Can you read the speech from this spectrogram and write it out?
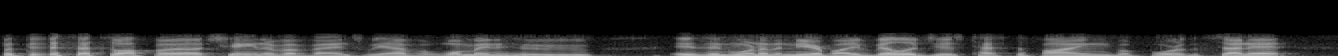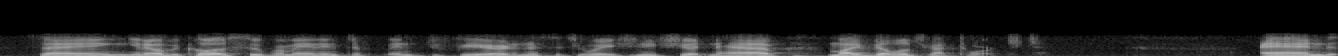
but this sets off a chain of events. We have a woman who is in one of the nearby villages testifying before the Senate, saying, you know, because Superman inter- interfered in a situation he shouldn't have, my village got torched. And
